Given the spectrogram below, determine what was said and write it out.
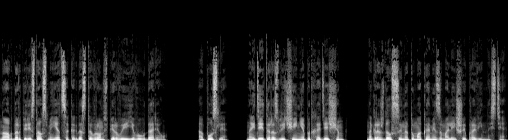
Но Абнер перестал смеяться, когда Стеврон впервые его ударил, а после, найдя это развлечение подходящим, награждал сына тумаками за малейшие провинности.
